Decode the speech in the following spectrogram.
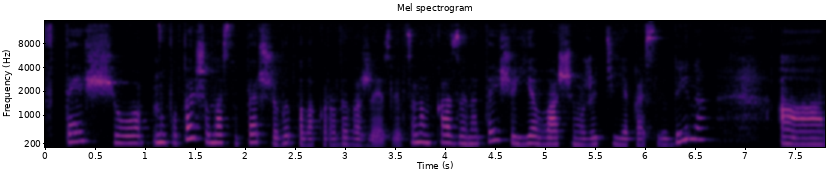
в те, що, ну, по-перше, у нас тут перше випала королева жезлів. Це нам вказує на те, що є в вашому житті якась людина, а,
